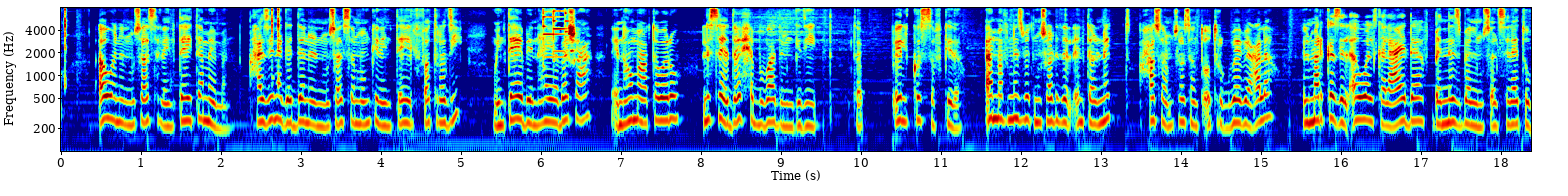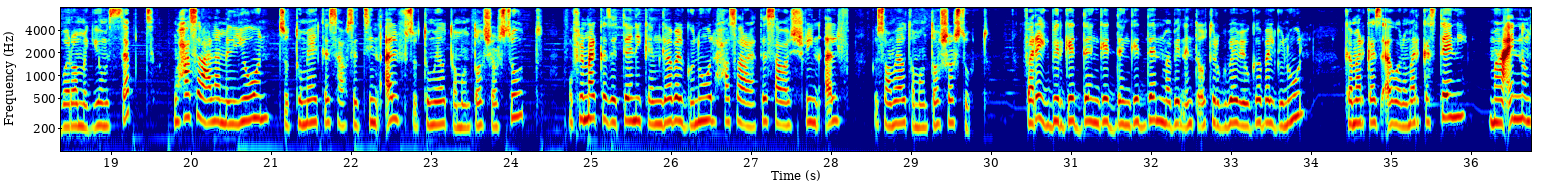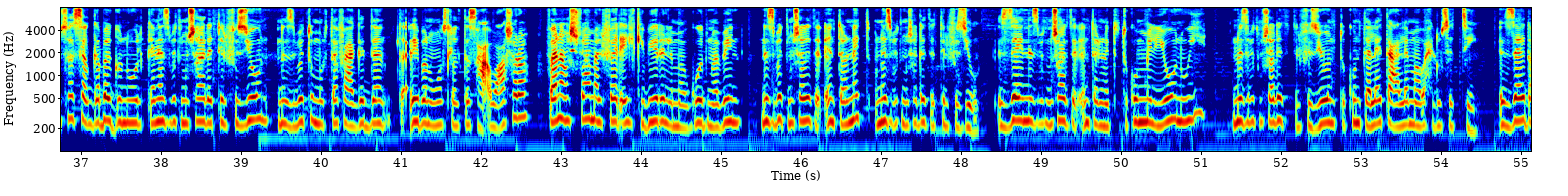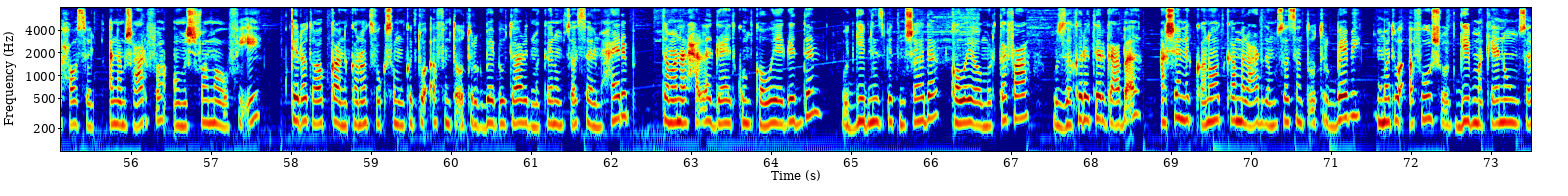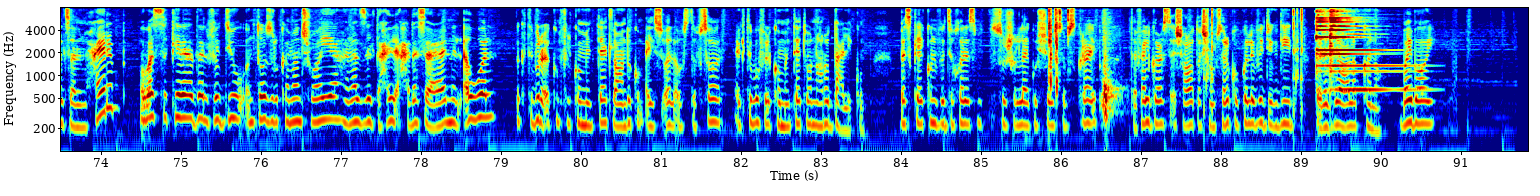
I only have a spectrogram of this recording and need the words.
أو إن المسلسل ينتهي تماما. حزينة جدا إن المسلسل ممكن ينتهي الفترة دي وينتهي بنهاية بشعة لأن هم يعتبروا لسه يقدروا يحبوا بعض من جديد. طب إيه القصة في كده؟ أما في نسبة مشاهدة الإنترنت حصل مسلسل أترك بابي على المركز الأول كالعادة بالنسبة للمسلسلات وبرامج يوم السبت وحصل على مليون ستمية تسعة وستين ألف ستمية وتمنتاشر صوت. وفي المركز التاني كان جبل جنول حصل على تسعة وعشرين ألف تسعمية وتمنتاشر صوت. فرق كبير جدا جدا جدا ما بين انت أترك بابي وجبل جنول كمركز أول ومركز تاني مع إن مسلسل جبل جنول كنسبة مشاهدة تلفزيون نسبته مرتفعة جدا تقريبا وصل لتسعة أو عشرة. فأنا مش فاهمة الفرق الكبير اللي موجود ما بين نسبة مشاهدة الإنترنت ونسبة مشاهدة التلفزيون. إزاي نسبة مشاهدة الإنترنت تكون مليون وي ونسبة مشاهدة التلفزيون تكون تلاتة علامة واحد وستين؟ إزاي ده حاصل؟ أنا مش عارفة ومش فاهمة هو في إيه. كده أتوقع إن قناة فوكس ممكن توقف أنت اترك بابي وتعرض مكانه مسلسل المحارب. اتمنى الحلقة الجاية تكون قوية جدا وتجيب نسبة مشاهدة قوية ومرتفعة والذاكرة ترجع بقى عشان القناة تكمل عرض مسلسل تترك بابي وما توقفوش وتجيب مكانه مسلسل المحارب وبس كده ده الفيديو انتظروا كمان شوية هنزل تحليل أحداث الإعلان الأول. اكتبوا رأيكم في ال comments لو عندكم أي سؤال أو استفسار اكتبوا في ال comments وأنا هرد عليكم. بس كده يكون الفيديو خلص متنسوش ال like وال share وال subscribe. تفعيل جرس الإشعارات عشان يوصلكوا كل فيديو جديد. بنزله على القناة. bye bye.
